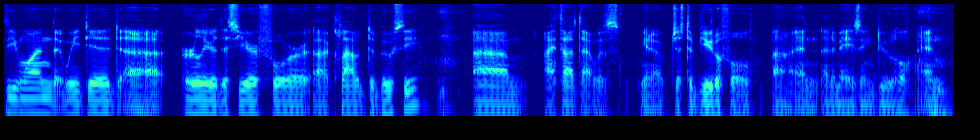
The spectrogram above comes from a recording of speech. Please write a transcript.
the one that we did uh, earlier this year for uh, Claude Debussy. Um, I thought that was, you know, just a beautiful uh, and an amazing doodle. Mm-hmm. And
